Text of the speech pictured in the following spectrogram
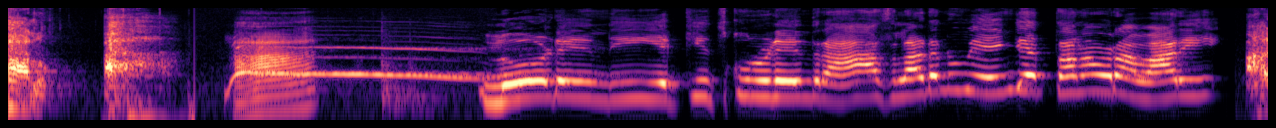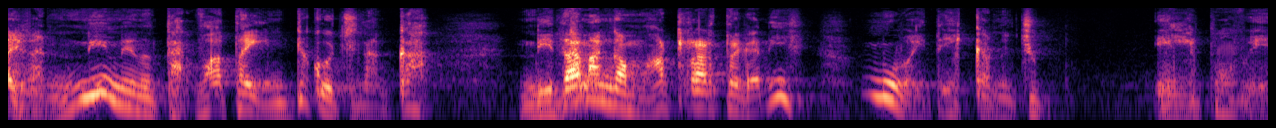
చాలు. ఆ? లోడేంది? ఎక్కించుకున్నాడేంద్రా అసలు ఆడ నువ్వేం చేస్తానవురా వారి? అవన్నీ నేను తర్వాత ఇంటికి వచ్చినాక నిదానంగా మాట్లాడతా కానీ నువ్వైతే ఇక్కడి నుంచి వెళ్ళిపోవే.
